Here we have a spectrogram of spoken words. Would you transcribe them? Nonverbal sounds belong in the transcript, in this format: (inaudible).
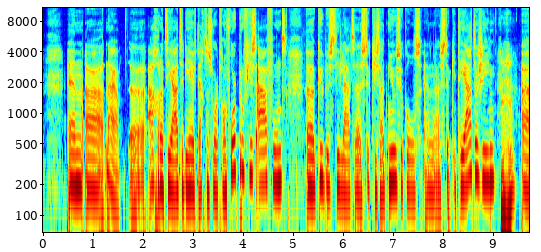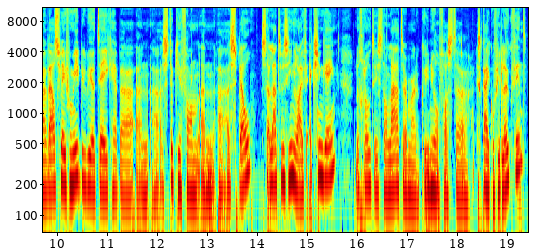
En uh, nou ja, uh, Agora Theater die heeft echt een soort van voorproefjesavond. Uh, Cubus die laat stukjes uit musicals en een stukje theater zien. Mhm. -huh. wij als Flevomier Bibliotheek hebben een stukje van een spel laten we zien, live action game. De grote is dan later, maar dan kun je nu alvast eens kijken of je het leuk vindt.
